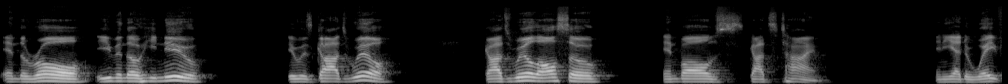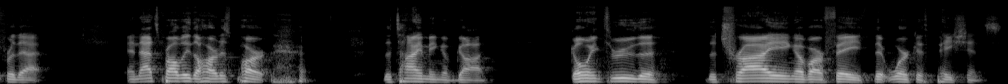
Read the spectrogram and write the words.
in the role, even though he knew it was God's will. God's will also involves God's time, and he had to wait for that. And that's probably the hardest part the timing of God, going through the, the trying of our faith that worketh patience,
